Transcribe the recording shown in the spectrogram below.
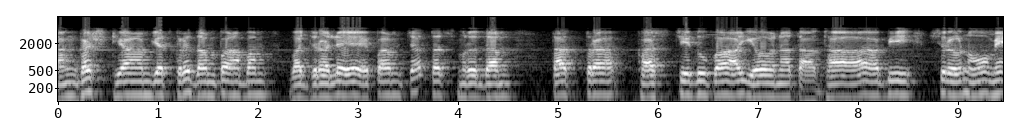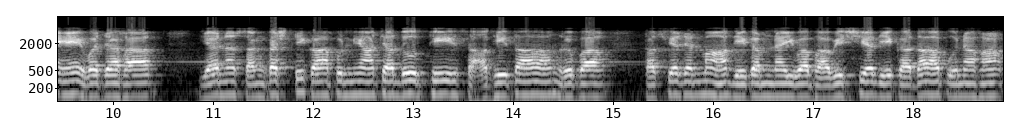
सङ्घष्ट्यां यत्कृतं पापं वज्रलेपं च तत्स्मृतं। तत्र कश्चिदुपायो न तथापि शृणु मे वचः यनसङ्कष्टिका पुण्या चतुर्थी साधिता नृप। तस्य जन्मादिकं नैव भविष्यति कदा पुनः।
